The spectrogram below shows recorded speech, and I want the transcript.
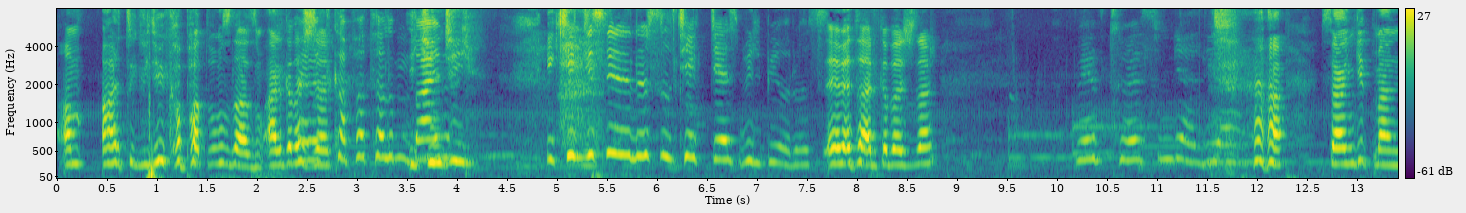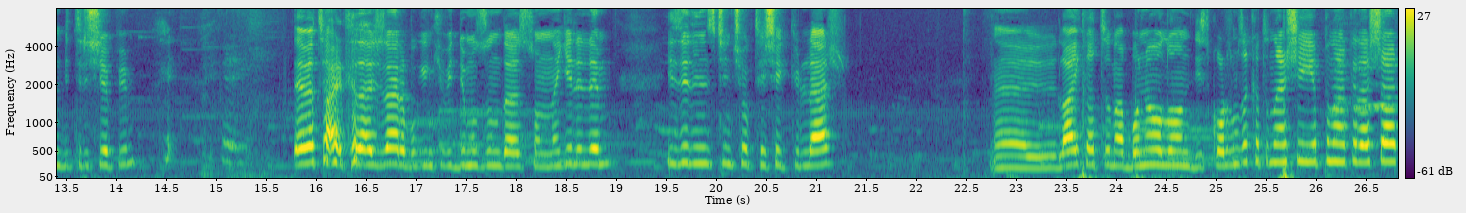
Ama artık videoyu kapatmamız lazım. Arkadaşlar Evet kapatalım. Ben- ikinci İkincisini nasıl çekeceğiz bilmiyoruz. Evet arkadaşlar. Benim tuvaletim geldi ya. Sen git ben bitiriş yapayım. Evet arkadaşlar bugünkü videomuzun da sonuna gelelim. İzlediğiniz için çok teşekkürler. Ee, like atın, abone olun, Discord'umuza katın, her şeyi yapın arkadaşlar.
